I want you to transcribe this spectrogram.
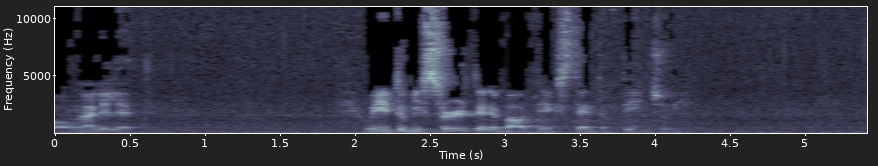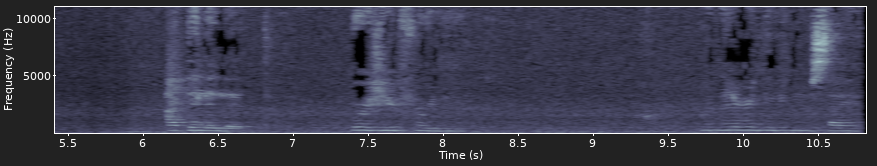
Oo nga, Lilith. We need to be certain about the extent of the injury. Ate Lilet, we're here for you. We're never leaving your side.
